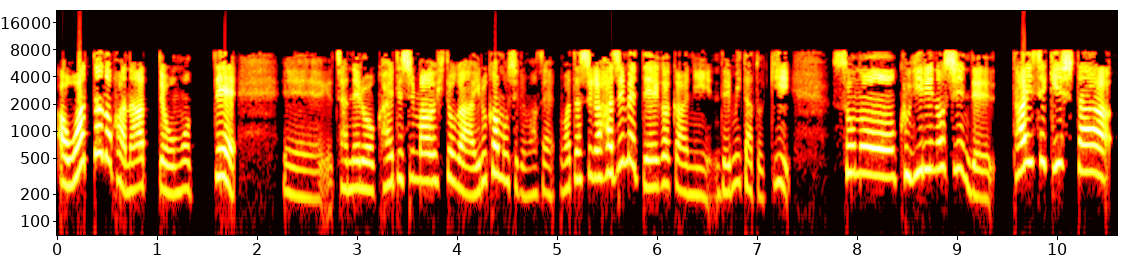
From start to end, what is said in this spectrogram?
あ、終わったのかなって思って、えー、チャンネルを変えてしまう人がいるかもしれません。私が初めて映画館にで見たとき、その区切りのシーンで退席した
